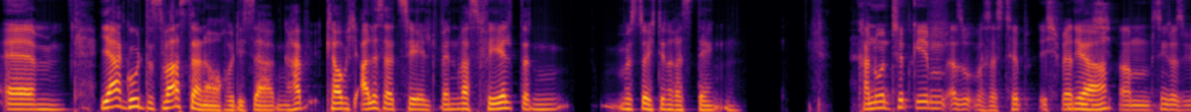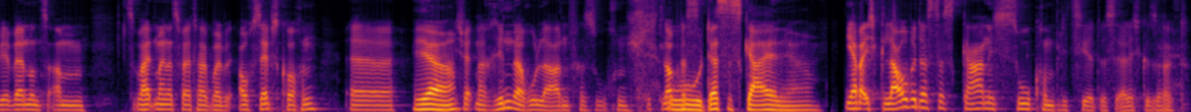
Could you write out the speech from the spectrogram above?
ähm, ja, gut, das war's dann auch, würde ich sagen. Hab, glaube ich, alles erzählt. Wenn was fehlt, dann müsst ihr euch den Rest denken. Kann nur einen Tipp geben, also was heißt Tipp? Ich werde Ja. mich, ähm, beziehungsweise wir werden uns am zweiten Weihnachtsfeiertag, weil wir auch selbst kochen, äh, Ja. ich werde mal Rinderrouladen versuchen. Ich glaube, uh, das, das ist geil, ja. ja, aber ich glaube, dass das gar nicht so kompliziert ist, ehrlich gesagt.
